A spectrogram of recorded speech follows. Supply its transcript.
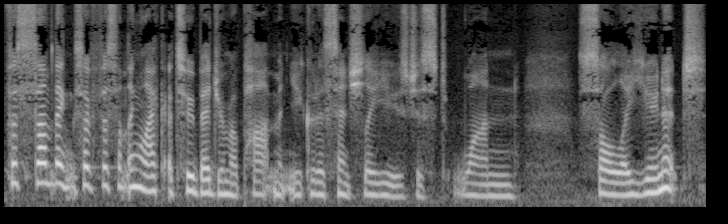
for something, so for something like a two-bedroom apartment, you could essentially use just one solar unit.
